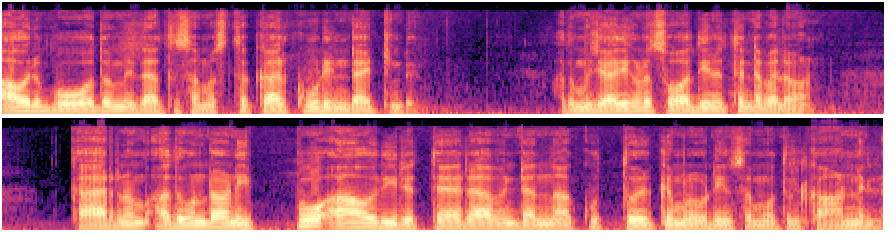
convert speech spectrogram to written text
ആ ഒരു ബോധം യഥാർത്ഥ സമസ്തക്കാർക്ക് കൂടി ഉണ്ടായിട്ടുണ്ട്. അത് മുജാഹിദികളുടെ സ്വാധീനത്തിന്റെ ഫലമാണ്. കാരണം അതുകൊണ്ടാണ് ഇപ്പോൾ ആ ഒരു ഇരുപത്തേഴാവിന്റെ അന്ന് ആ കുത്തൊഴുക്ക് നമ്മൾ എവിടെയും സമൂഹത്തിൽ കാണുന്നില്ല.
